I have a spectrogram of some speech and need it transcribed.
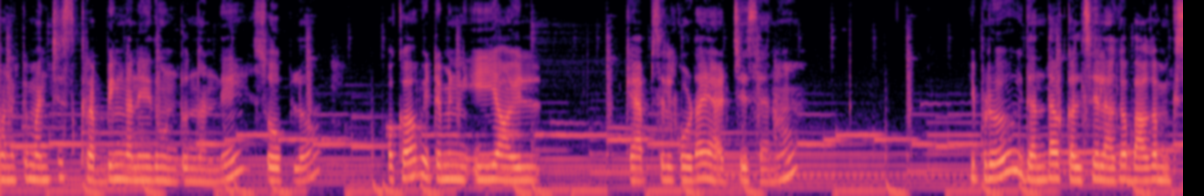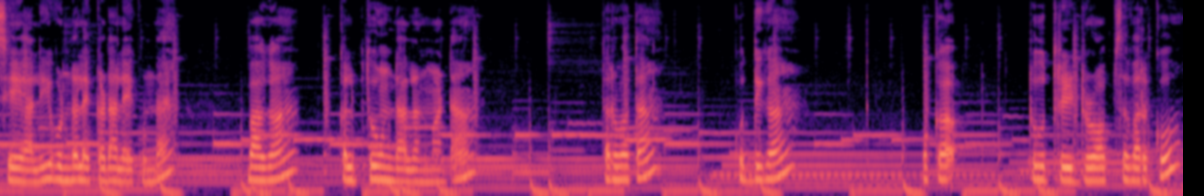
మనకి మంచి స్క్రబ్బింగ్ అనేది ఉంటుందండి సోప్లో. ఒక విటమిన్ ఈ ఆయిల్ క్యాప్సిల్ కూడా యాడ్ చేశాను. ఇప్పుడు ఇదంతా కలిసేలాగా బాగా మిక్స్ చేయాలి. ఉండలు ఎక్కడా లేకుండా బాగా కలుపుతూ ఉండాలన్నమాట. తర్వాత కొద్దిగా ఒక టూ త్రీ డ్రాప్స్ వరకు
